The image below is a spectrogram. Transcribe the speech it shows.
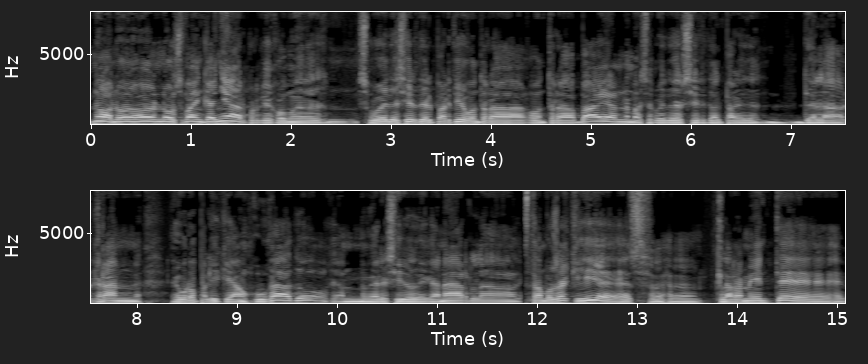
No, no, no nos va a engañar porque como se puede decir del partido contra, contra Bayern, más se puede decir del, de la gran Europa League que han jugado, que han merecido de ganarla. Estamos aquí es eh, claramente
